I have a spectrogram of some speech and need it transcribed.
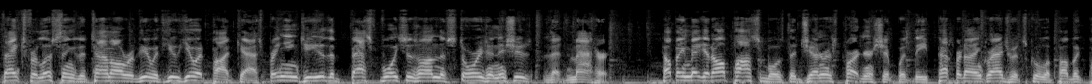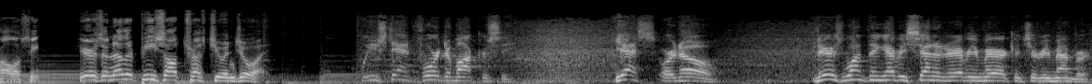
Thanks for listening to the Town Hall Review with Hugh Hewitt podcast, bringing to you the best voices on the stories and issues that matter. Helping make it all possible is the generous partnership with the Pepperdine Graduate School of Public Policy. Here's another piece I'll trust you enjoy. Will you stand for democracy? Yes or no? And here's one thing every senator, every American should remember.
